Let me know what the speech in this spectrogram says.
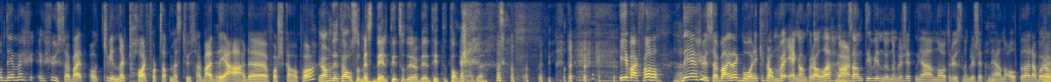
Og det med husarbeid, og kvinner tar fortsatt mest husarbeid, det er det forska på. Ja, men det tar også mest deltid, så dere har bedre tid til å ta dere av det. I hvert fall. Det husarbeidet går ikke framover en gang for alle. Nei. Ikke sant? De vinduene blir skitne igjen, og trusene blir skitne igjen, og alt det der er bare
